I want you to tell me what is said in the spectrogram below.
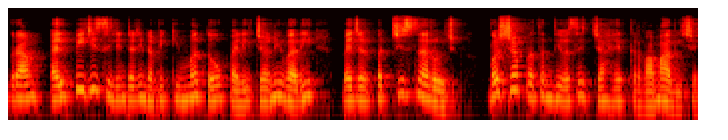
કિલોગ્રામ એલપીજી સિલિન્ડરની નવી કિંમતો પહેલી જાન્યુઆરી બે હજાર પચીસના રોજ વર્ષના પ્રથમ દિવસે જાહેર કરવામાં આવી છે.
